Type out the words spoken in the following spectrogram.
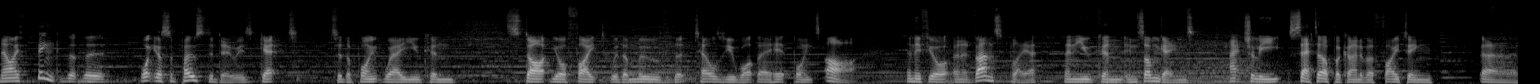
Now I think that the what you're supposed to do is get to the point where you can start your fight with a move that tells you what their hit points are. And if you're an advanced player, then you can in some games actually set up a kind of a fighting uh,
